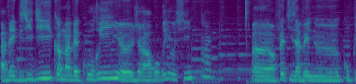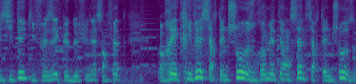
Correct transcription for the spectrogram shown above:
avec Zidi, comme avec Ouri, euh, Gérard Ouri aussi, Ouais. euh, en fait, ils avaient une complicité qui faisait que De Funès, en fait, réécrivait certaines choses, remettait en scène certaines choses.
